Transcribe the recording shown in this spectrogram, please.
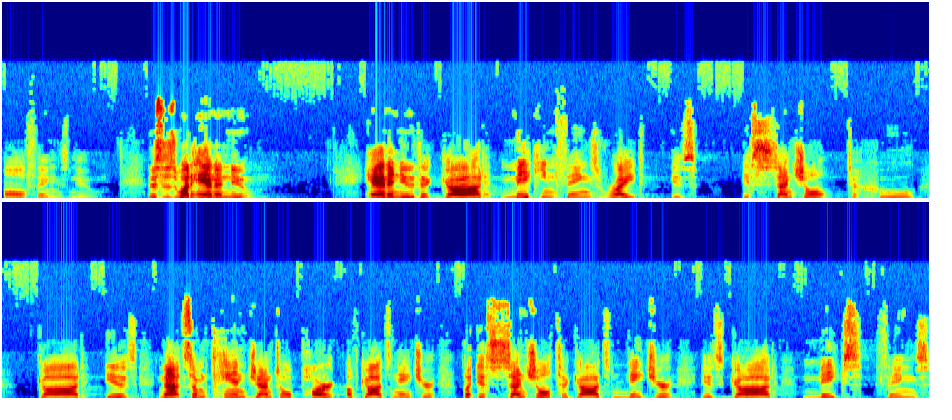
all things new. This is what Hannah knew. Hannah knew that God making things right is essential to who God is. Not some tangential part of God's nature, but essential to God's nature is God makes things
